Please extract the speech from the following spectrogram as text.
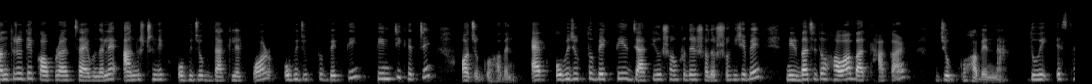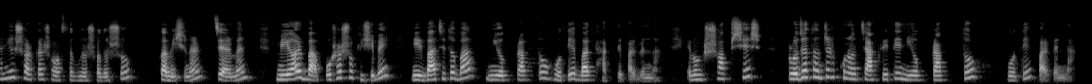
আন্তর্জাতিক অপরাধ ট্রাইব্যুনালে আনুষ্ঠানিক অভিযোগ দাখিলের পর অভিযুক্ত ব্যক্তি তিনটি ক্ষেত্রে অযোগ্য হবেন। এক, অভিযুক্ত ব্যক্তি জাতীয় সংসদের সদস্য হিসেবে নির্বাচিত হওয়া বা থাকার যোগ্য হবেন না। দুই, স্থানীয় সরকার সংস্থাগুলোর সদস্য, কমিশনার, চেয়ারম্যান, মেয়র বা প্রশাসক হিসেবে নির্বাচিত বা নিয়োগপ্রাপ্ত হতে বা থাকতে পারবেন না এবং সবশেষ প্রজাতন্ত্রের কোনো চাকরিতে নিয়োগপ্রাপ্ত হতে পারবেন না।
